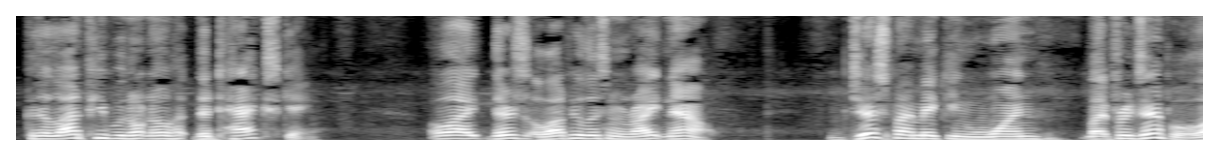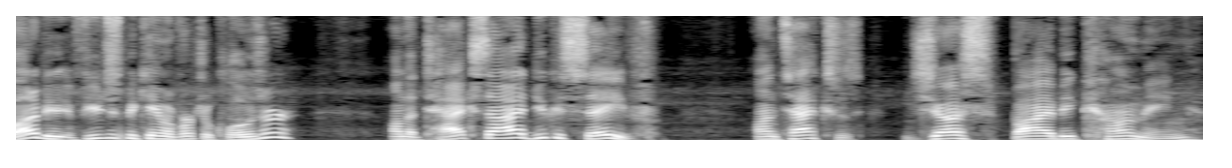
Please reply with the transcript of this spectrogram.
Because a lot of people don't know the tax game. Like, there's a lot of people listening right now just by making one, like for example, a lot of you, if you just became a virtual closer on the tax side, you could save on taxes just by becoming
